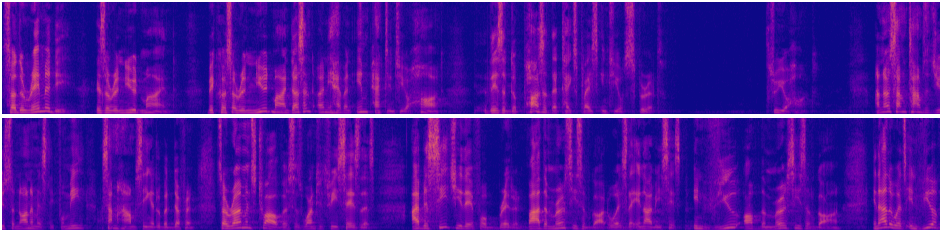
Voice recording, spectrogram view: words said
So the remedy is a renewed mind. Because a renewed mind doesn't only have an impact into your heart, there's a deposit that takes place into your spirit through your heart. I know sometimes it's used synonymously. For me, somehow I'm seeing it a little bit different. So Romans 12, verses 1 to 3 says this I beseech you, therefore, brethren, by the mercies of God, or as the NIV says, in view of the mercies of God, in other words, in view of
